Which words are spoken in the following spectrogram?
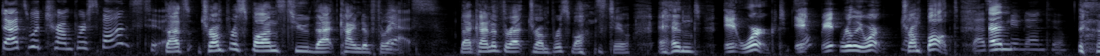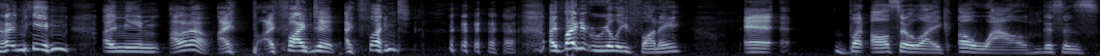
that's what Trump responds to. that's Trump responds to that kind of threat. yes. That kind of threat Trump responds to, and it worked. It it really worked. Trump balked. That's and what it came down to. I mean, I mean, I don't know. I I find it. I find. I find it really funny, eh, but also like, oh wow, this is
